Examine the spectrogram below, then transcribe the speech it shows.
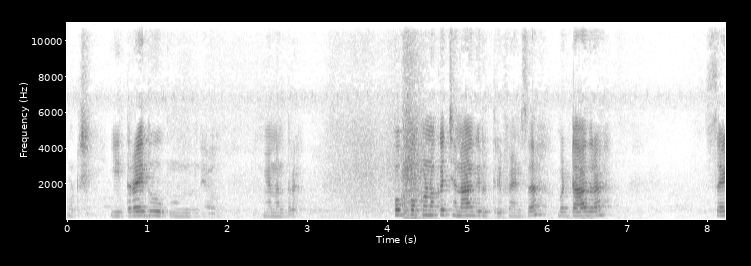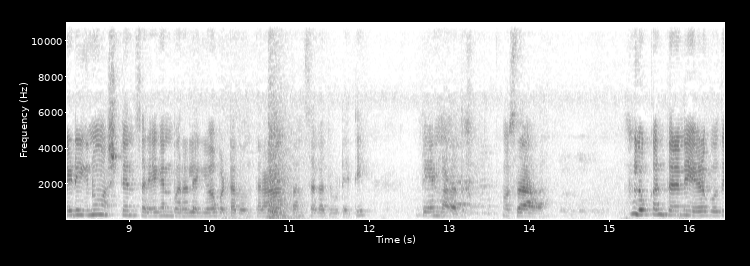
ನೋಡ್ರಿ. ಈ ಥರ ಇದು ಏನಂತಾರೆ? ಪಪ್ಪು ಹಾಕೊಳಕ್ಕೆ ಚೆನ್ನಾಗಿರುತ್ತೆ ರೀ ಫ್ರೆಂಡ್ಸ ಬಟ್ ಆದ್ರೆ ಸೈಡಿಗೂ ಅಷ್ಟೇನು ಸರಿಯಾಗೇನು ಬರಲ್ಲಾಗ್ಯಾವ ಬಟ್ ಅದೊಂಥರ ಅಂತ ಅನ್ಸಕತ್ತಿ ಬಿಟ್ಟೈತಿ. ಬಟ್ ಏನು ಮಾಡೋದು? ಹೊಸ ಲುಕ್ ಅಂತಲೇ ಹೇಳ್ಬೋದು,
